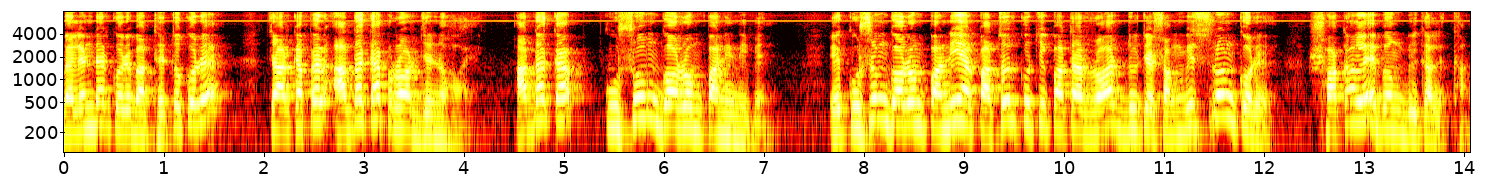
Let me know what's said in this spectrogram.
ব্যালেন্ডার করে বা থেতো করে চার কাপের আধা কাপ রস যেন হয়। আধা কাপ কুসুম গরম পানি নেবেন। এই কুসুম গরম পানি আর পাথরকুচি পাতার রস দুইটা সংমিশ্রণ করে সকালে এবং বিকালে খান।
